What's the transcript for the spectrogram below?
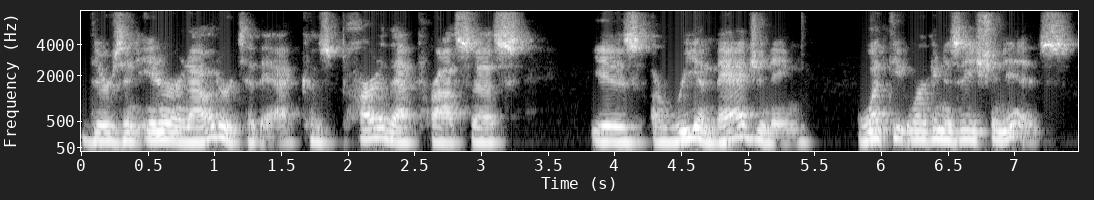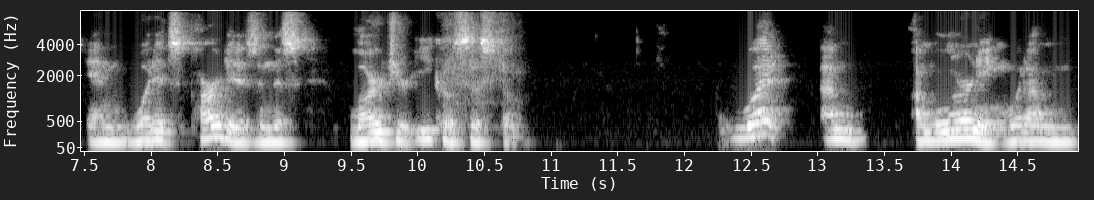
there's an inner and outer to that because part of that process is a reimagining what the organization is and what its part is in this larger ecosystem. What I'm I'm learning, what I'm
